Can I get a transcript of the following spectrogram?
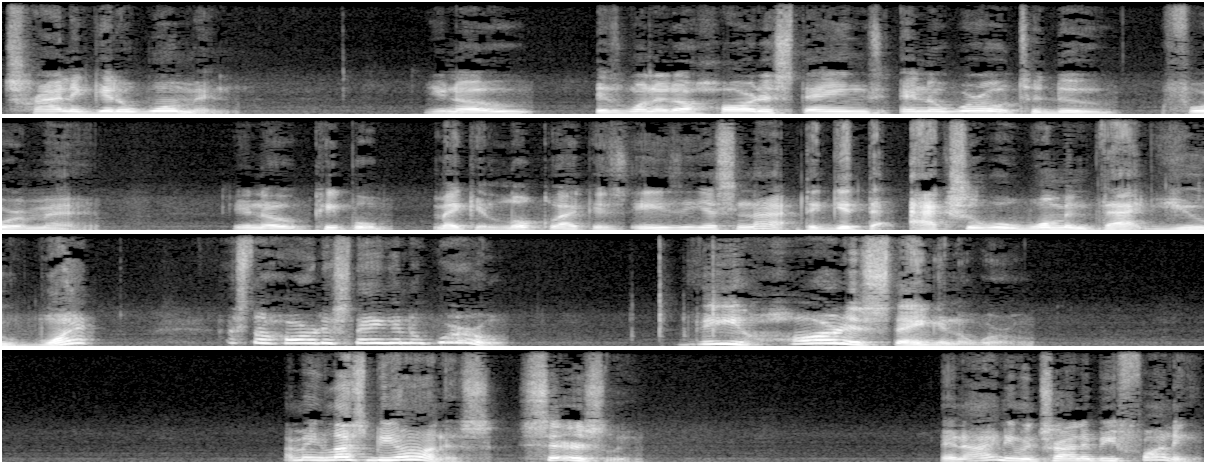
trying to get a woman, you know, is one of the hardest things in the world to do for a man. You know, people make it look like it's easy. It's not. To get the actual woman that you want, that's the hardest thing in the world. The hardest thing in the world. I mean, let's be honest. Seriously. And I ain't even trying to be funny.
